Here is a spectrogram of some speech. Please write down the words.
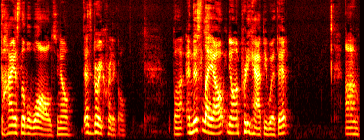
the highest level walls, you know, that's very critical. But and this layout, you know, I'm pretty happy with it. Um,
